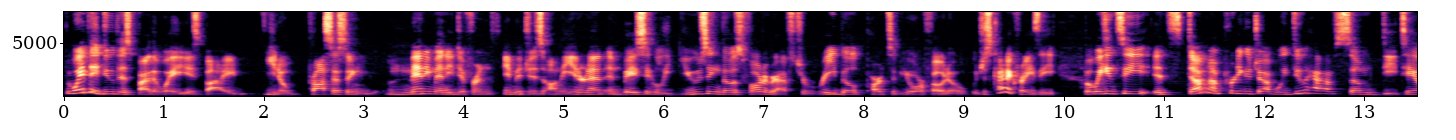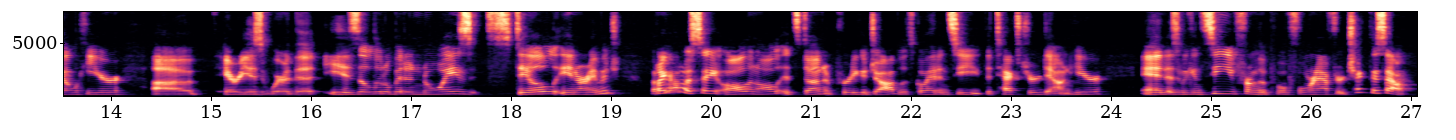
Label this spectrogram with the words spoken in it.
The way they do this, by the way, is by you know processing many, many different images on the internet and basically using those photographs to rebuild parts of your photo, which is kind of crazy. But we can see it's done a pretty good job. We do have some detail here, uh, areas where there is a little bit of noise still in our image. But I gotta say, all in all, it's done a pretty good job. Let's go ahead and see the texture down here. And as we can see from the before and after, check this out.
